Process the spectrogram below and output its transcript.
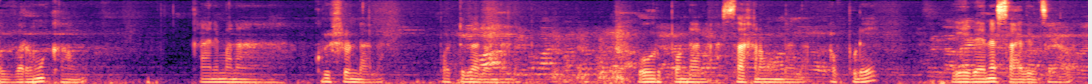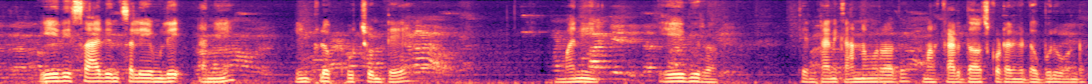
ఎవ్వరము కాము. కానీ మన కృషి ఉండాలి పట్టుదల ఉండాలి ఓర్పు ఉండాలి సహనం ఉండాలి. అప్పుడే ఏదైనా సాధించాలి ఏది సాధించలేములే అని ఇంట్లో కూర్చుంటే మనీ ఏది రాదు. తినడానికి అన్నం రాదు మన కాడ దాచుకోవడానికి డబ్బులు ఉండవు.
